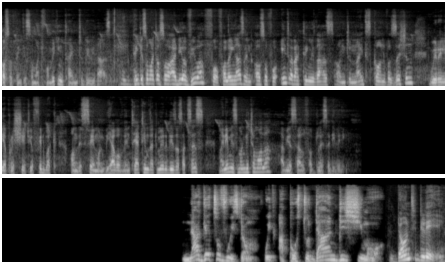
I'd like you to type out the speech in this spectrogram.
Also, thank you so much for making time to be with us. Thank you so much, also, our dear viewer, for following us and also for interacting with us on tonight's conversation. We really appreciate your feedback on the same. On behalf of the entire team that made this a success, my name is Mangi Chomola. Have yourself a blessed evening. Nugget of Wisdom with Apostle Dan Gishimo. Don't delay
